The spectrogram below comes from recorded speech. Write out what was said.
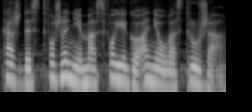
każde stworzenie ma swojego anioła stróża.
